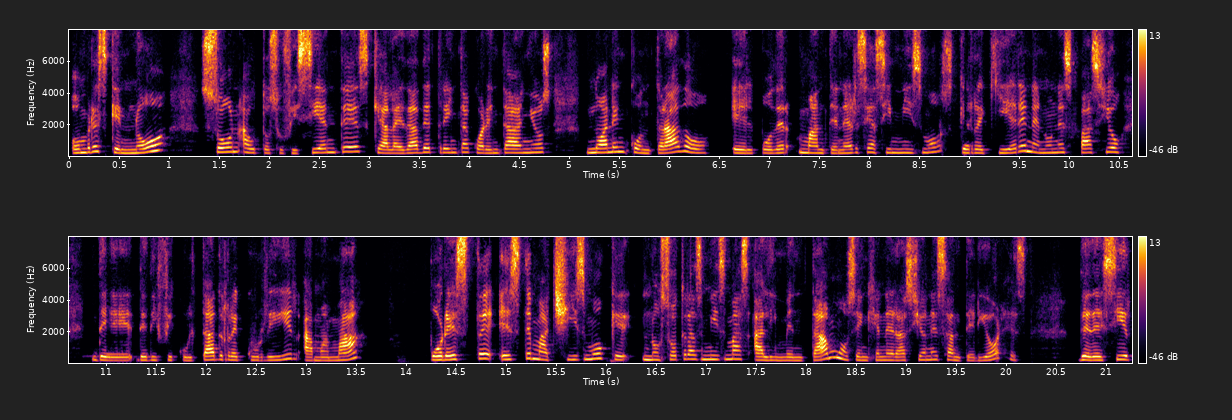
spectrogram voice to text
hombres que no son autosuficientes, que a la edad de 30, 40 años no han encontrado el poder mantenerse a sí mismos, que requieren en un espacio de, de dificultad recurrir a mamá por este, este machismo que nosotras mismas alimentamos en generaciones anteriores, de decir,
